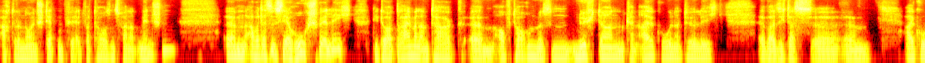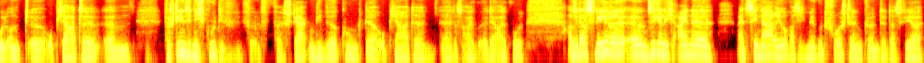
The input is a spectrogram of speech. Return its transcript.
acht oder neun Städten für etwa 1200 Menschen. Ähm, aber das ist sehr hochschwellig, die dort dreimal am Tag ähm, auftauchen müssen, nüchtern, kein Alkohol natürlich, weil sich das äh, ähm, Alkohol und äh, Opiate ähm, verstehen sie nicht gut, die verstärken die Wirkung der Opiate, äh, das Al der Alkohol. Also das wäre äh, sicherlich eine, ein Szenario, was ich mir gut vorstellen könnte, dass wir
